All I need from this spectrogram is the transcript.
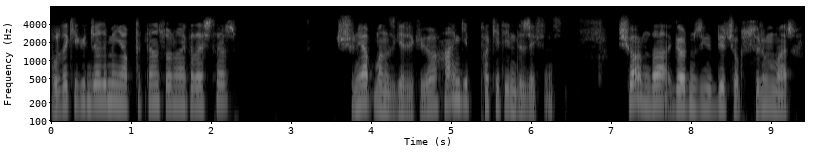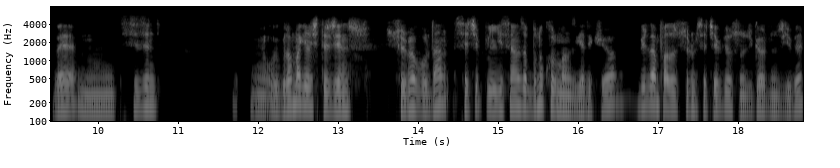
Buradaki güncellemeyi yaptıktan sonra arkadaşlar şunu yapmanız gerekiyor. Hangi paketi indireceksiniz? Şu anda gördüğünüz gibi birçok sürüm var ve sizin uygulama geliştireceğiniz sürümü buradan seçip bilgisayarınıza bunu kurmanız gerekiyor. Birden fazla sürüm seçebiliyorsunuz gördüğünüz gibi.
